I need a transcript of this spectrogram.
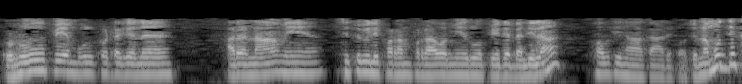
රූපය මුල් කොටගෙන අර නාමය සිතුවිලි પરම්පරාව මේ රූපයට බැඳිලා පවතින ආකාරය පවතින. නමුත් දෙකක්.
